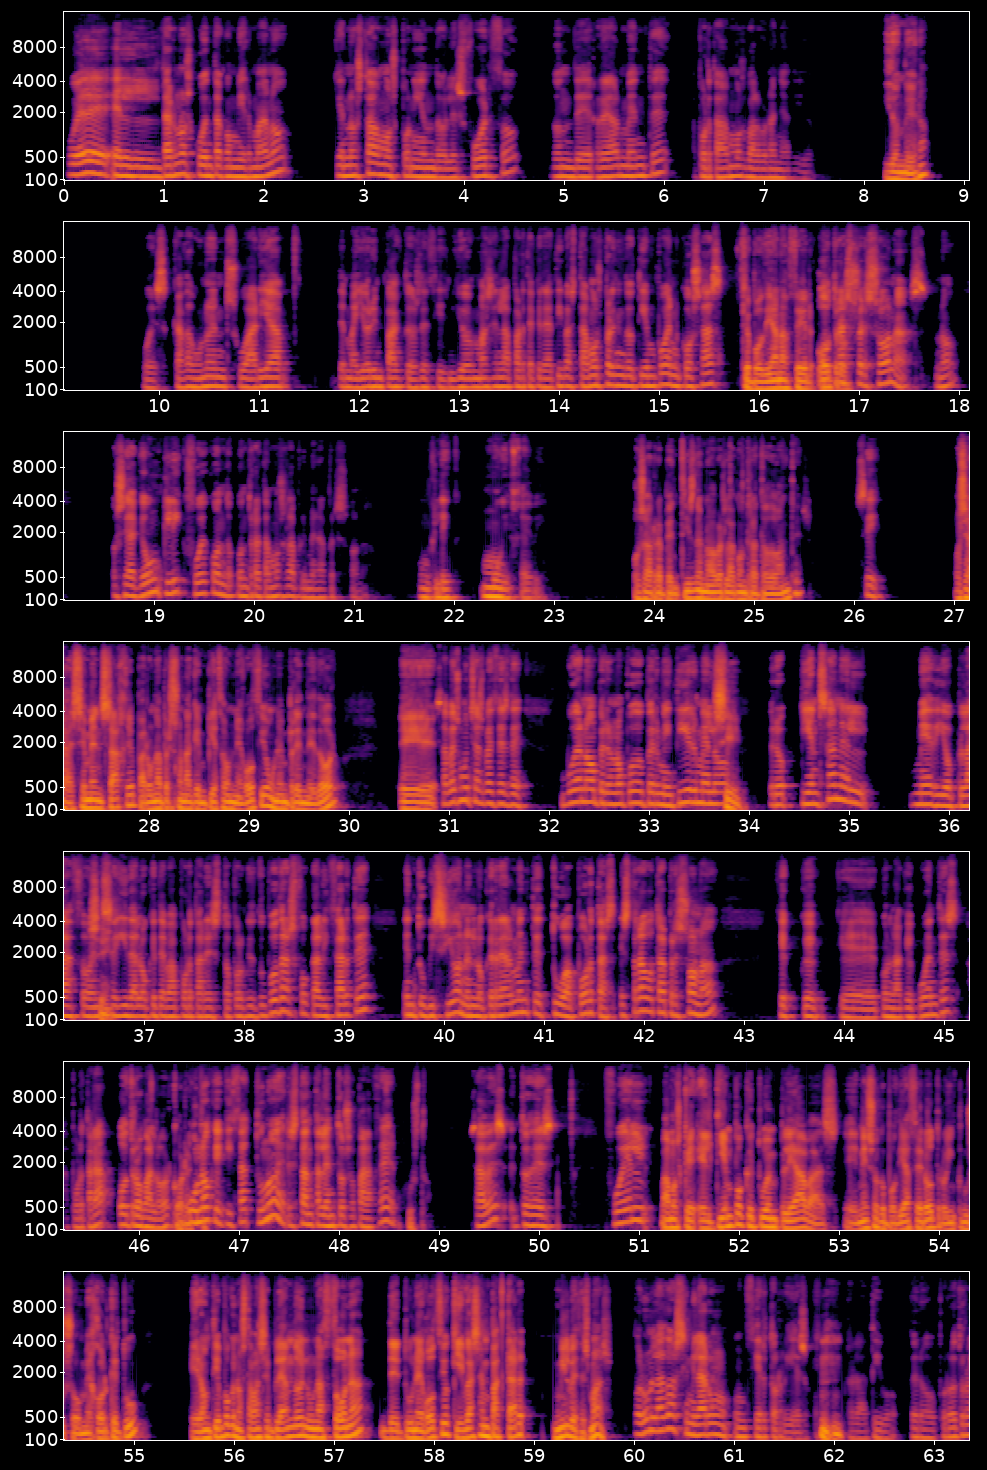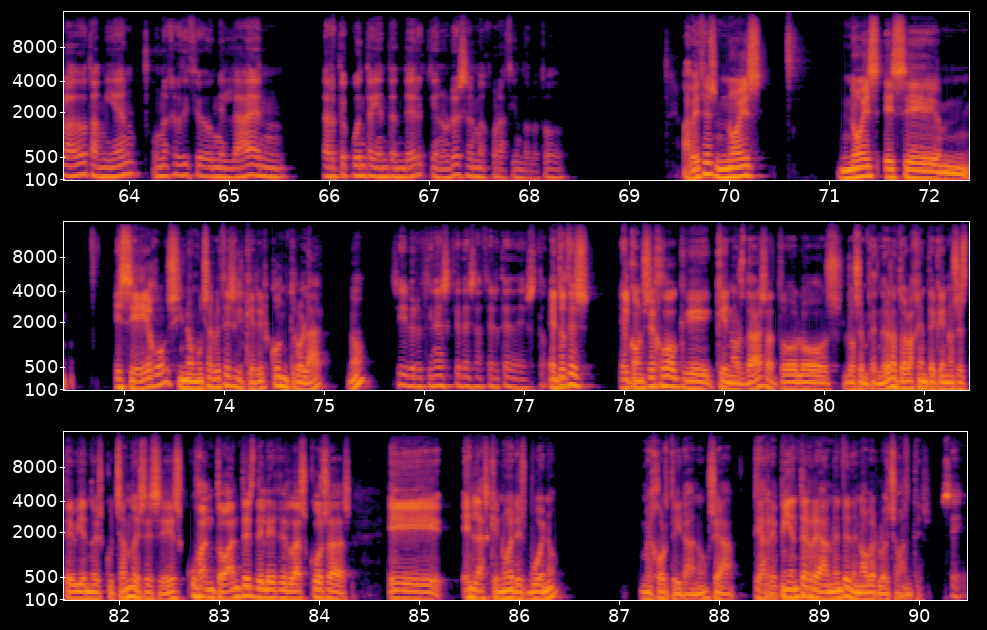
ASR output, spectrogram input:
fue el darnos cuenta con mi hermano que no estábamos poniendo el esfuerzo donde realmente aportábamos valor añadido. ¿Y dónde era? Pues cada uno en su área de mayor impacto, es decir, yo más en la parte creativa, estábamos perdiendo tiempo en cosas Que podían hacer otras personas, ¿no? O sea que un clic fue cuando contratamos a la primera persona. Un clic muy heavy. ¿Os arrepentís de no haberla contratado antes? Sí, O sea, ese mensaje para una persona que empieza un negocio, un emprendedor, Eh, ¿Sabes? Muchas veces de, bueno, pero no puedo permitírmelo. sí, Pero piensa en el medio plazo Sí. enseguida lo que te va a aportar esto, porque tú podrás focalizarte en tu visión, en lo que realmente tú aportas. Esta otra persona que, que- que- con la que cuentes aportará otro valor. Correcto. Uno que quizá tú no eres tan talentoso para hacer, justo. ¿sabes? Entonces, fue el... Vamos, que el tiempo que tú empleabas en eso que podía hacer otro, incluso mejor que tú, era un tiempo que no estabas empleando en una zona de tu negocio que ibas a impactar mil veces más. Por un lado, asimilar un, un cierto riesgo relativo, pero por otro lado también un ejercicio de humildad en darte cuenta y entender que no eres el mejor haciéndolo todo. A veces no es, no es ese, mm, ese ego, sino muchas veces el querer controlar, ¿no? Sí, pero tienes que deshacerte de esto. Entonces, el consejo que, que nos das a todos los, los emprendedores, a toda la gente que nos esté viendo y escuchando, es ese: es cuanto antes delegues las cosas eh, en las que no eres bueno, mejor te irá, ¿no? O sea, te arrepientes realmente de no haberlo hecho antes. Sí,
